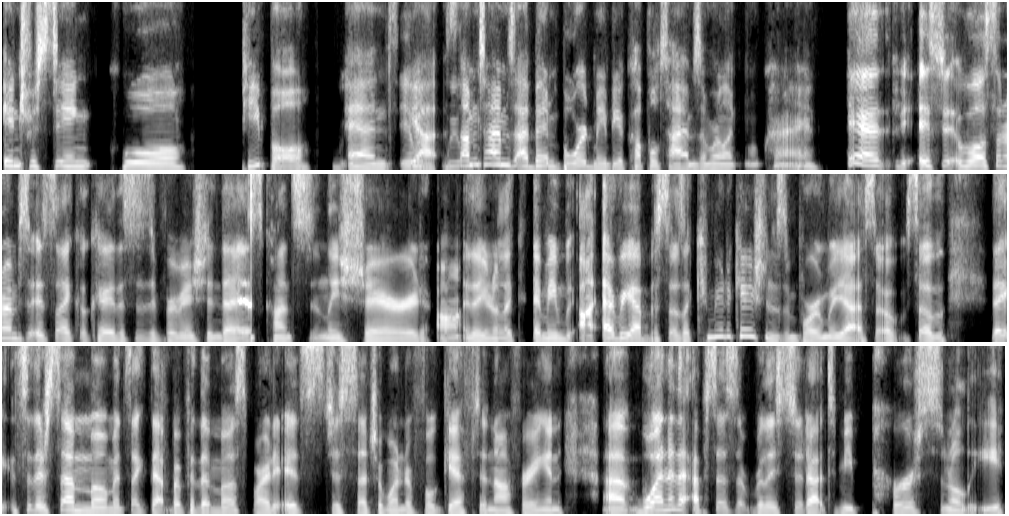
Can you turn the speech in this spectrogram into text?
interesting cool people. And yeah, yeah, we- sometimes i've been bored maybe a couple times and we're like okay Yeah, it's well. Sometimes it's like, okay, this is information that is constantly shared. On you know, like I mean, uh, every episode is like communication is important. But yeah, so so they, so there's some moments like that, but for the most part, it's just such a wonderful gift and offering. And uh, one of the episodes that really stood out to me personally,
